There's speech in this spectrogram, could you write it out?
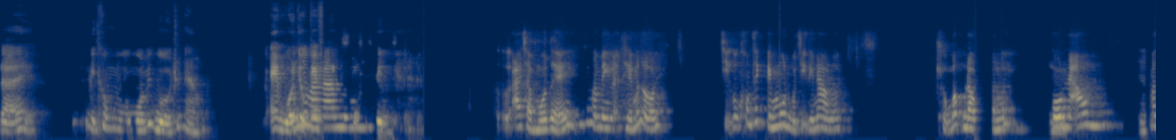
đấy. Mình không muốn bị buồn chút nào. Em muốn kiểu mà mình... Ừ, ai chẳng muốn thế. Nhưng mà mình lại thế mất rồi. Chị cũng không thích cái môn của chị thế nào luôn. Kiểu bốc đồng ấy vô ừ. não. Ừ. mà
